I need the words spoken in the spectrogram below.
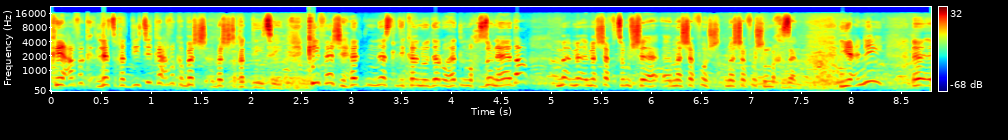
كيعرفك لا تغديتي كيعرفك باش باش تغديتي. كيفاش هاد الناس اللي كانوا داروا هذا المخزون هذا ما شافتهمش ما شافوش ما شافوش المخزن؟ يعني آه،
